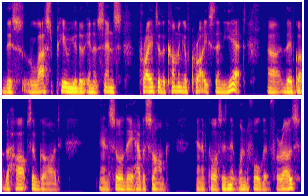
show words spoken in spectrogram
this last period of, in a sense, prior to the coming of Christ, and yet uh, they've got the harps of God, and so they have a song. And of course, isn't it wonderful that for us,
